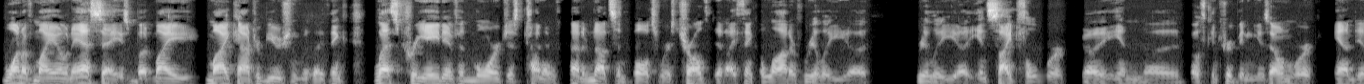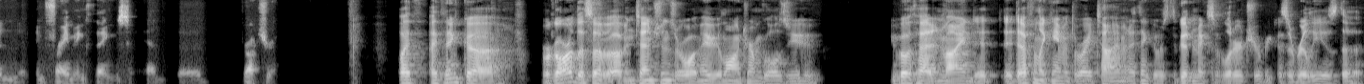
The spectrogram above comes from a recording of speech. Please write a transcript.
one of my own essays, but my my contribution was, I think, less creative and more just kind of kind of nuts and bolts. Whereas Charles did, I think, a lot of really uh, really uh, insightful work uh, in both contributing his own work and in in framing things and structuring. Well, I, th- I think uh, regardless of, of intentions or what maybe long term goals you you both had in mind, it, it definitely came at the right time, and I think it was the good mix of literature because it really is the.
